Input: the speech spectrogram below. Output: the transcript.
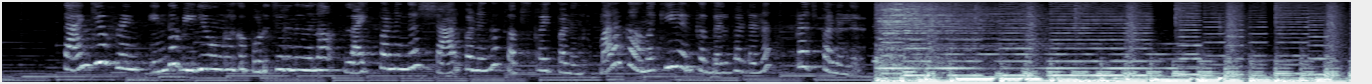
ஃப்ரெண்ட்ஸ் இந்த வீடியோ உங்களுக்கு பிடிச்சிருந்ததுன்னா லைக் பண்ணுங்க ஷேர் பண்ணுங்க சப்ஸ்கிரைப் பண்ணுங்க. மறக்காம கீழே இருக்க பெல் பட்டனை பிரஸ் பண்ணுங்க.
